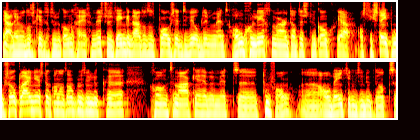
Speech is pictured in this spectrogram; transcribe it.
er gemist. Ja, Lewandowski heeft natuurlijk ook nog één gemist. Dus ik denk inderdaad dat het procentueel op dit moment hoger ligt. Maar dat is natuurlijk ook, ja, als die steekproef zo klein is, dan kan het ook natuurlijk uh, gewoon te maken hebben met uh, toeval. Uh, al weet je natuurlijk dat,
